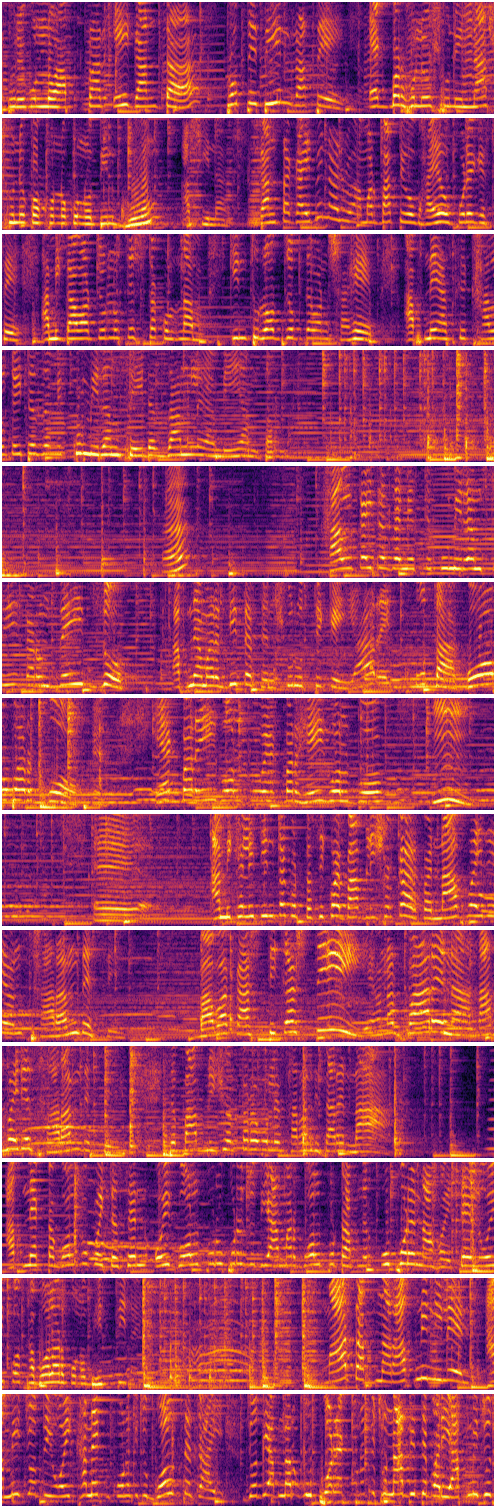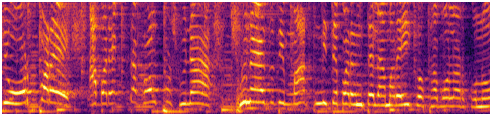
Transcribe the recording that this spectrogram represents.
জড়ায় ধরে বলল, আপনার এই গানটা প্রতিদিন রাতে একবার হলেও শুনি, না শুনে কখনো কোনো দিন ঘুম আসি না। গানটা গাইবেন আর আমার বাপেও, ভাইও পড়ে গেছে, আমি গাওয়ার জন্য চেষ্টা করলাম, কিন্তু রজ্জব দেওয়ান সাহেব, আপনি আজকে খাল কাইটা যে আমি কুমির আনছে এটা জানলে আমি আনতাম না। হ্যাঁ? খাল কাইটা যে আমি আজকে কুমির আনছি, কারণ যে ইজ্জত আপনি আমার দিতেছেন শুরুর থেকেই। আরে কোথা গপ আর গপ একবার এই গল্প, একবার সেই গল্প। হুম। আমি খালি চিন্তা করতেছি, কয় বাবলি সরকার, কয় না পাইরে এখন সারান দেছে বাবা কাস্তি কাস্তি এখন আর পারে না না পাইরে সারান দেছে তো বাবলি সরকারও বলে সারান দিছে আরে না। আপনি একটা গল্প কইতেছেন, ওই গল্পের উপরে যদি আমার গল্পটা আপনার উপরে না হয় তাহলে ওই কথা বলার কোনো ভিত্তি নাই। আপনার আপনি নিলেন। আমি যদি ওইখানে কোনো কিছু বলতে চাই যদি আপনার উপরে কোনো কিছু না দিতে পারি আপনি যদি ওর পরে আবার একটা গল্প শুনা শুনে যদি মাঠ নিতে পারেন তাহলে আমার এই কথা বলার কোনো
